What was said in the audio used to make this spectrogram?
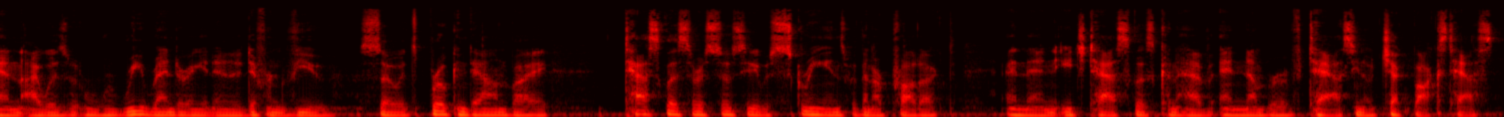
and I was re rendering it in a different view. So it's broken down by task lists are associated with screens within our product. And then each task list can have n number of tasks, you know, checkbox tasks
